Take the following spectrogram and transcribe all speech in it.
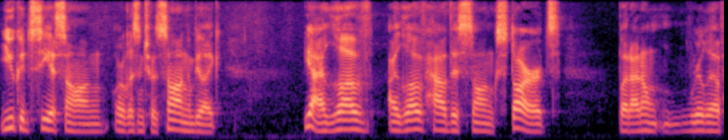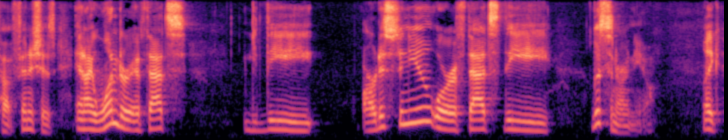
you could see a song or listen to a song and be like, "Yeah, I love, I love how this song starts, but I don't really love how it finishes." And I wonder if that's the artist in you or if that's the listener in you. Like,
